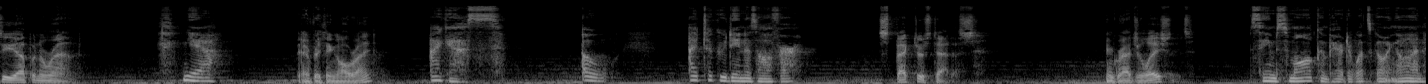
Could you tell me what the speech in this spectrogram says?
See up and around. Yeah, Everything all right? I guess. Oh, I took Udina's offer. Spectre status. Congratulations. Seems small compared to what's going on.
